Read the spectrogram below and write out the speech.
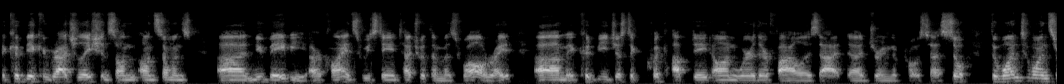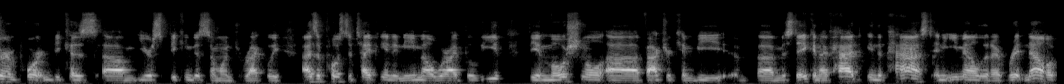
It could be a congratulations on on someone's uh, new baby, our clients, we stay in touch with them as well, right? Um, it could be just a quick update on where their file is at uh, during the process. So the one-to-ones are important because um, you're speaking to someone directly, as opposed to typing in an email where I believe the emotional uh, factor can be uh, mistaken. I've had in the past an email that I've written out,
